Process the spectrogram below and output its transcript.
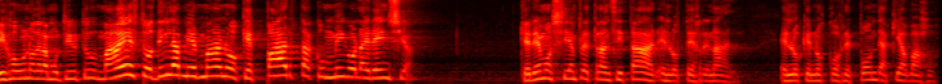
Dijo uno de la multitud, maestro, dile a mi hermano que parta conmigo la herencia. Queremos siempre transitar en lo terrenal, en lo que nos corresponde aquí abajo.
